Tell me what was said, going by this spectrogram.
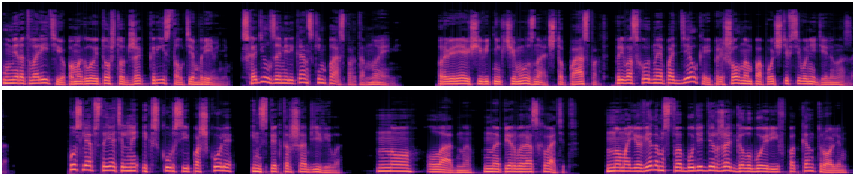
Умиротворить ее помогло и то, что Джек Кристал тем временем сходил за американским паспортом Ноэми. Проверяющий ведь ни к чему знать, что паспорт — превосходная подделка и пришел нам по почте всего неделю назад. После обстоятельной экскурсии по школе инспекторша объявила. «Ну, ладно, на первый раз хватит. Но мое ведомство будет держать голубой риф под контролем».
